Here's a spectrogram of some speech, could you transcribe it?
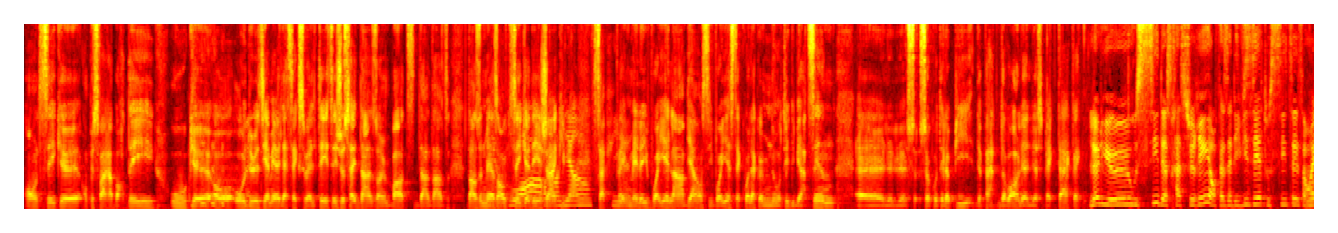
on le sait qu'on peut se faire aborder ou que au, deuxième il y avait de la sexualité. Sais, juste être dans un bar, dans, dans, dans une maison, tu sais qu'il y a des gens qui... Ça, puis, euh, mais là, ils voyaient l'ambiance, ils voyaient c'était quoi la communauté libertine, euh, le- le- ce, ce côté-là, puis de, voir le, le spectacle. Fait Le lieu aussi, de se rassurer. On faisait des visites aussi. tu sais, Oui.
